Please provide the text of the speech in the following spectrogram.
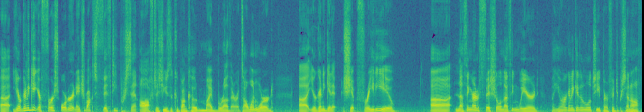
uh, you're gonna get your first order at naturebox 50% off. Just use the coupon code my brother. It's all one word. Uh, you're gonna get it shipped free to you. Uh, nothing artificial nothing weird but you are gonna get it a little cheaper 50% off.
